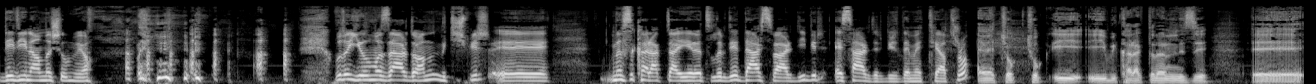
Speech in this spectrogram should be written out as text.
dediğin anlaşılmıyor. Bu da Yılmaz Erdoğan'ın müthiş bir e, nasıl karakter yaratılır diye ders verdiği bir eserdir bir demet tiyatro. Evet çok çok iyi iyi bir karakter analizi. Ee,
